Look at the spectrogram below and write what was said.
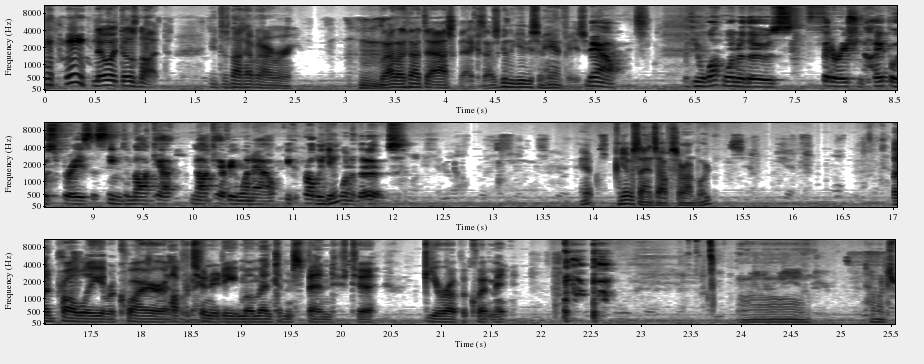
no, it does not. It does not have an armory. Glad I thought to ask that because I was going to give you some hand phasers. Now, if you want one of those Federation hypo sprays that seem to knock out knock everyone out, you could probably get mm-hmm. one of those. Yep. You have a science officer on board. I'd probably require opportunity momentum spend to gear up equipment. How much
